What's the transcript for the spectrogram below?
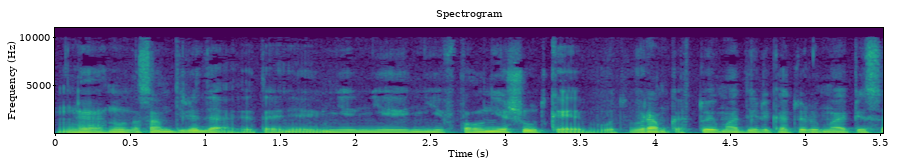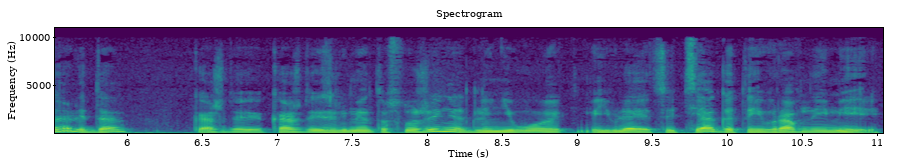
Э, ну, на самом деле, да, это не, не, не вполне шутка. Вот в рамках той модели, которую мы описали, да, каждый, каждый из элементов служения для него является тяготой в равной мере.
